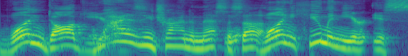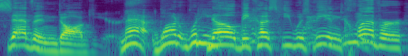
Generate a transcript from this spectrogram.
One dog year. Why is he trying to mess us up? One human year is seven dog years. Matt, what what do you No, because he was being clever,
